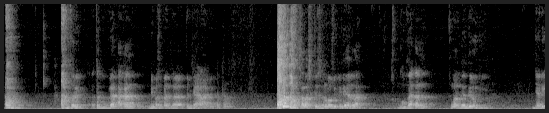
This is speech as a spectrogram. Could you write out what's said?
sorry tergugat akan dimasukkan ke penjara gitu. Betul. Kalau citizen lawsuit ini adalah gugatan non ganti rugi. Jadi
